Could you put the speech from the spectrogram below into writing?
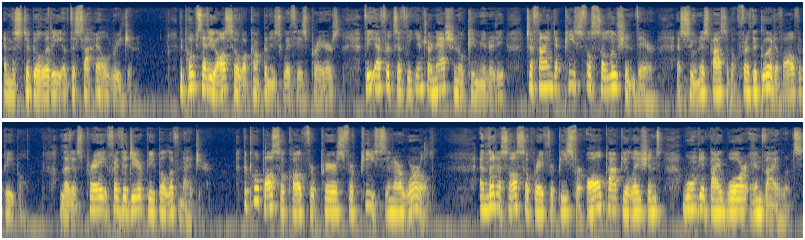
and the stability of the Sahel region. The Pope said he also accompanies with his prayers the efforts of the international community to find a peaceful solution there as soon as possible for the good of all the people. Let us pray for the dear people of Niger. The Pope also called for prayers for peace in our world. And let us also pray for peace for all populations wounded by war and violence,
